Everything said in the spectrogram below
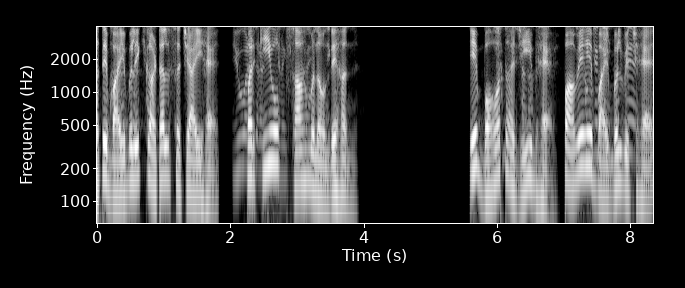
ਅਤੇ ਬਾਈਬਲ ਇੱਕ ਅਟਲ ਸਚਾਈ ਹੈ ਪਰ ਕੀ ਉਹ ਪਸਾਹ ਮਨਾਉਂਦੇ ਹਨ ਇਹ ਬਹੁਤ ਅਜੀਬ ਹੈ ਭਾਵੇਂ ਇਹ ਬਾਈਬਲ ਵਿੱਚ ਹੈ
